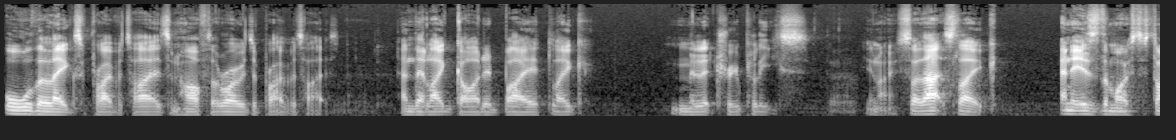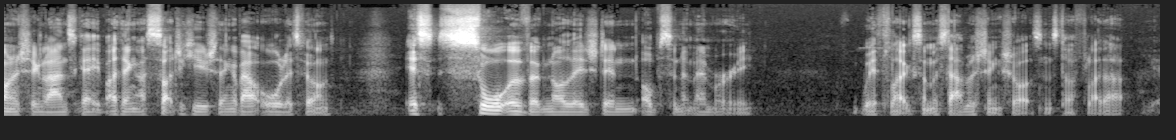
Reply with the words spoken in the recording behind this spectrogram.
all the lakes are privatized and half the roads are privatized, and they're like guarded by like military police. You know, so that's like, and it is the most astonishing landscape. I think that's such a huge thing about all his films. It's sort of acknowledged in Obstinate Memory, with like some establishing shots and stuff like that. Yeah.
